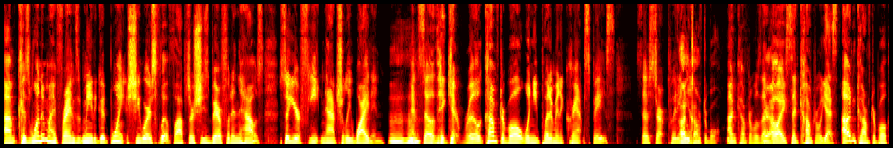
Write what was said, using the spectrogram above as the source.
Um, because one of my friends made a good point. She wears flip flops or she's barefoot in the house, so your feet naturally widen, mm-hmm. and so they get real comfortable when you put them in a cramped space. So start putting uncomfortable. uncomfortable. Is that? Yeah. Oh, I said comfortable. Yes, uncomfortable.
